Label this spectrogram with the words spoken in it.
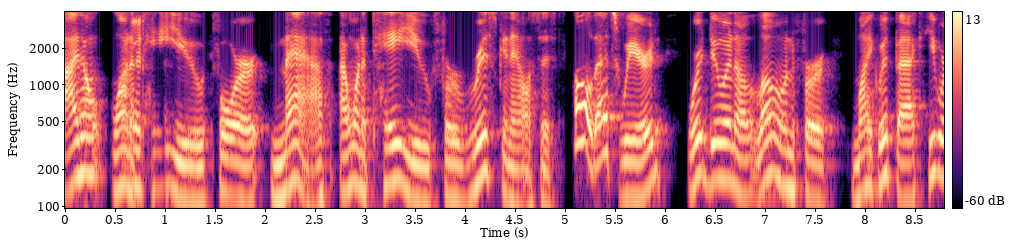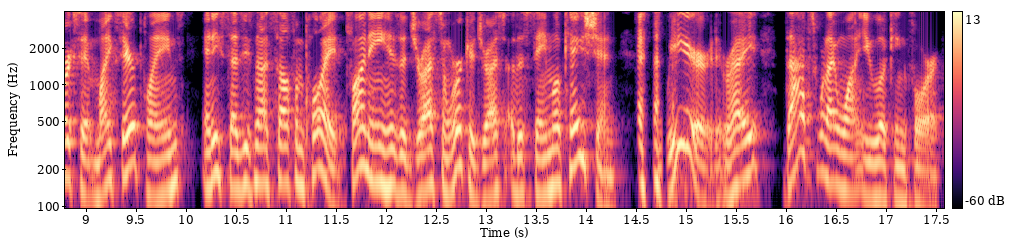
I don't want to pay you for math. I want to pay you for risk analysis. Oh, that's weird. We're doing a loan for Mike Whitbeck. He works at Mike's Airplanes and he says he's not self employed. Funny, his address and work address are the same location. weird, right? That's what I want you looking for.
